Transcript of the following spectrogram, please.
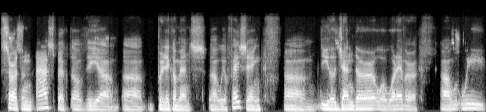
certain aspect of the um, uh, predicaments uh, we are facing, um, either gender or whatever, uh, we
